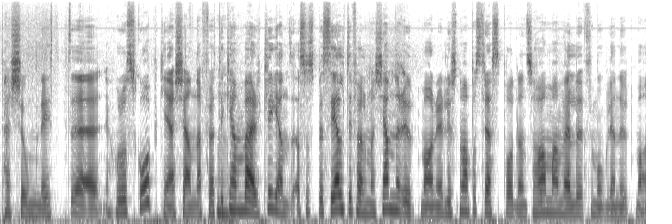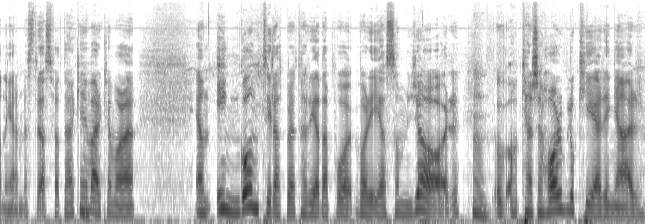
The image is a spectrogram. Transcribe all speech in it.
personligt eh, horoskop kan jag känna. För att mm. det kan verkligen, alltså speciellt ifall man känner utmaningar. Lyssnar man på Stresspodden så har man väl förmodligen utmaningar med stress. För att det här kan ju mm. verkligen vara en ingång till att börja ta reda på vad det är som gör. Mm. Och, och, kanske har blockeringar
